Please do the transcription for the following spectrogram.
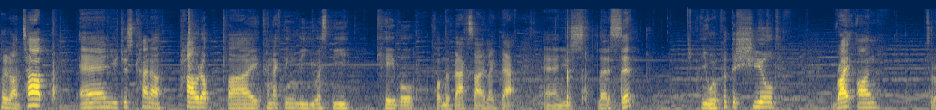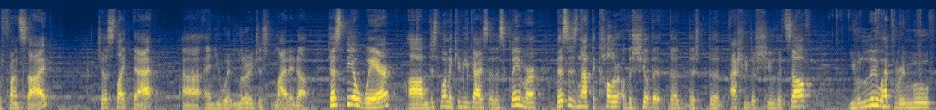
put it on top and you just kind of power it up by connecting the USB cable from the back side like that. And you just let it sit. You will put the shield right on to the front side, just like that. Uh, and you would literally just light it up. Just be aware, um, just want to give you guys a disclaimer, this is not the color of the shield, the, the, the, the actually the shield itself. You literally have to remove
